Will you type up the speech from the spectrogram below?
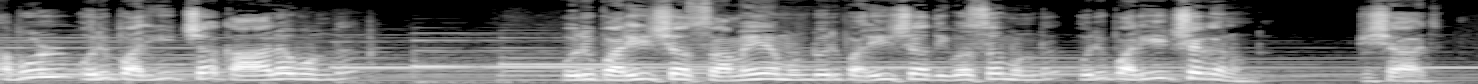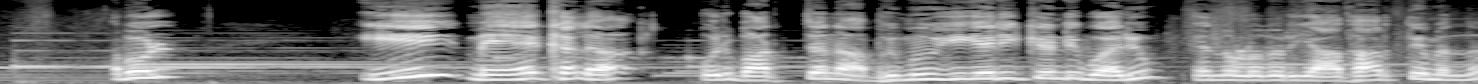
അപ്പോൾ ഒരു പരീക്ഷ കാലമുണ്ട് ഒരു പരീക്ഷ സമയമുണ്ട് ഒരു പരീക്ഷ ദിവസമുണ്ട് ഒരു പരീക്ഷകനുണ്ട് പിശാജ്. അപ്പോൾ ഈ മേഖല ഒരു ഭക്തൻ അഭിമുഖീകരിക്കേണ്ടി വരും എന്നുള്ളതൊരു യാഥാർത്ഥ്യമെന്ന്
